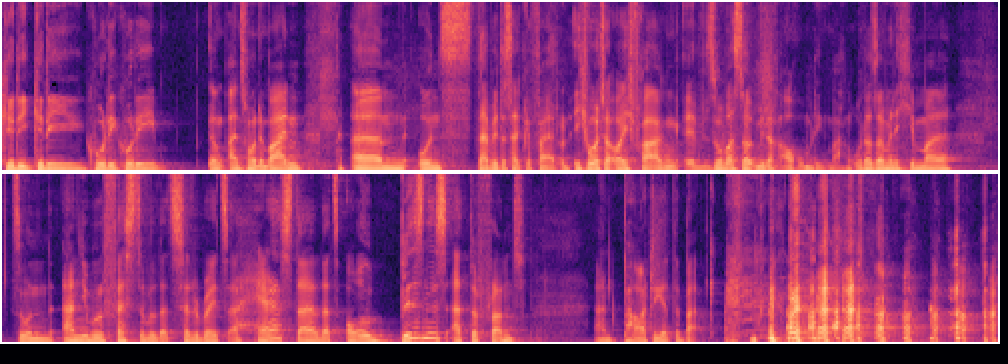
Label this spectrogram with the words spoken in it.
Kudi Kudi, irgendeins von den beiden. Ähm, und da wird das halt gefeiert. Und ich wollte euch fragen, äh, sowas sollten wir doch auch unbedingt machen. Oder sollen wir nicht hier mal so ein Annual Festival that celebrates a hairstyle that's all business at the front and party at the back?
